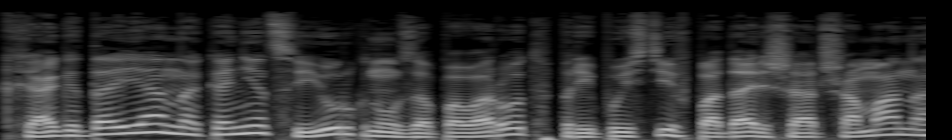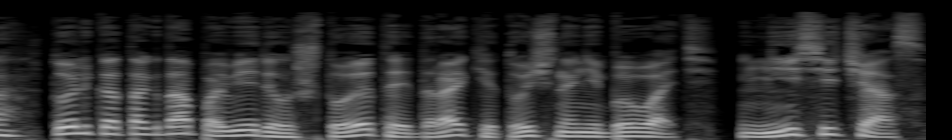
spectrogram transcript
Когда я, наконец, юркнул за поворот, припустив подальше от шамана, только тогда поверил, что этой драки точно не бывать. Не сейчас.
